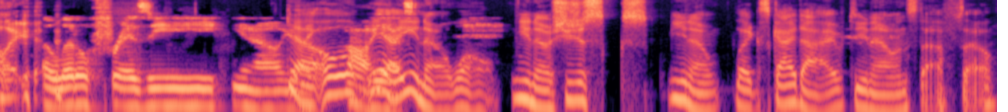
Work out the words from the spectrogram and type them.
like, A little frizzy, you know. yeah, like, oh, yeah, yes. you know, well, you know, she just, you know, like skydived, you know, and stuff. So,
